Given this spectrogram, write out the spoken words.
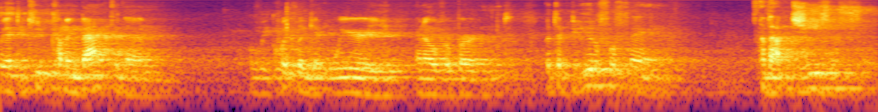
We have to keep coming back to them or we quickly get weary and overburdened. But the beautiful thing about Jesus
